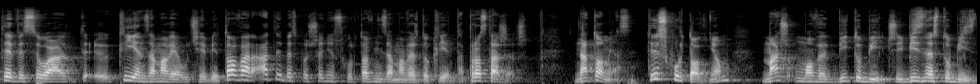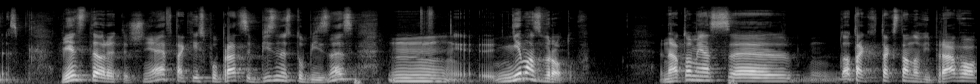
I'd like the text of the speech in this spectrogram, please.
ty wysyła, ty, klient zamawia u ciebie towar, a ty bezpośrednio z hurtowni zamawiasz do klienta. Prosta rzecz. Natomiast ty z hurtownią masz umowę B2B, czyli business to business. Więc teoretycznie w takiej współpracy business to business mm, nie ma zwrotów. Natomiast e, no tak, tak stanowi prawo,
